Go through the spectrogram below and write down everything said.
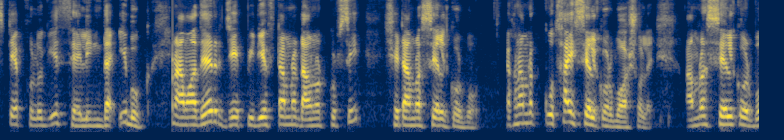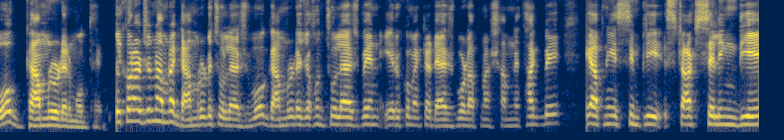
স্টেপ হলো গিয়ে সেলিং দ্য ইবুক আমাদের যে পিডিএফটা আমরা ডাউনলোড করছি, সেটা আমরা সেল করব। এখন আমরা কোথায় সেল করব আসলে? আমরা সেল করব গামরোডের মধ্যে। সেল করার জন্য আমরা গামরোডে চলে আসব। গামরোডে যখন চলে আসবেন, এরকম একটা ড্যাশবোর্ড আপনার সামনে থাকবে। আপনি সিম্পলি স্টার্ট সেলিং দিয়ে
